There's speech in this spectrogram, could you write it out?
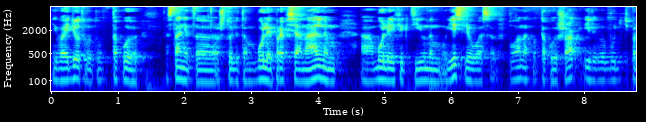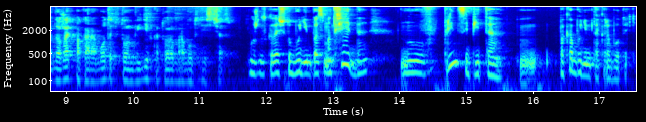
и войдет вот в такое станет, э, что ли, там более профессиональным, э, более эффективным? Есть ли у вас в планах вот такой шаг, или вы будете продолжать пока работать в том виде, в котором работаете сейчас? Можно сказать, что будем посмотреть, да? Ну, в принципе-то, пока будем так работать.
